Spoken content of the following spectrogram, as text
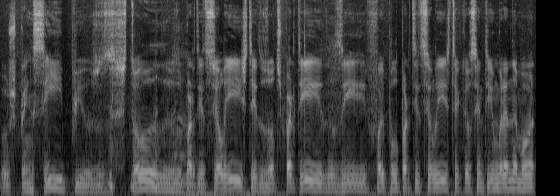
os princípios todos do Partido Socialista e dos outros partidos e foi pelo Partido Socialista que eu senti um grande amor.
